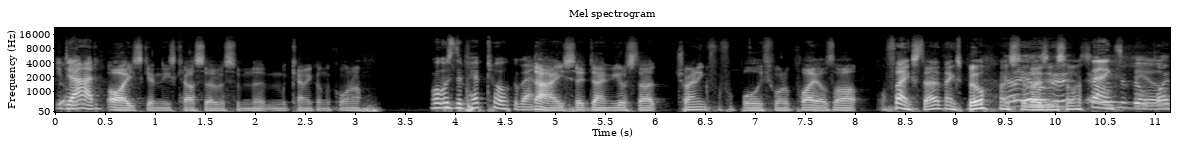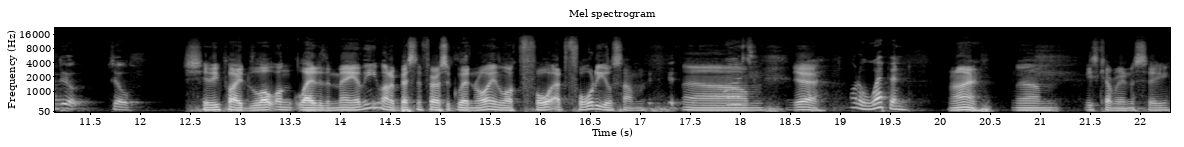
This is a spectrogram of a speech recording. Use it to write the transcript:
Your dad. Oh, he's getting his car service from the mechanic on the corner. What was the pep talk about? No, he said, Dane, you got to start training for football if you want to play. I was like, well, thanks, Dad. Thanks, Bill. Thanks for How those long insights. Thanks, Bill. play Till, till Shit, he played a lot long, later than me. I think he won a best and fairest at Glenroy in like four, at 40 or something. Um, yeah, What a weapon. I know. Um, he's coming in to see.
